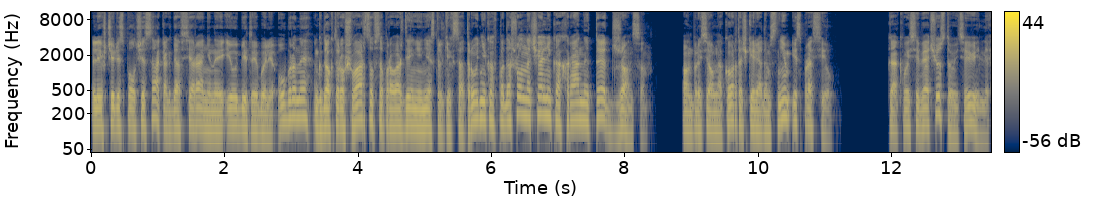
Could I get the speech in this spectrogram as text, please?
Лишь через полчаса, когда все раненые и убитые были убраны, к доктору Шварцу в сопровождении нескольких сотрудников подошел начальник охраны Тед Джонсон. Он присел на корточки рядом с ним и спросил. «Как вы себя чувствуете, Вилли?»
